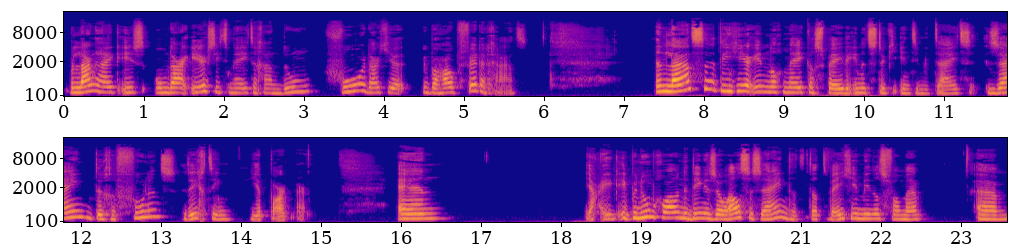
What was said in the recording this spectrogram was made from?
belangrijk is om daar eerst iets mee te gaan doen voordat je überhaupt verder gaat. Een laatste die hierin nog mee kan spelen in het stukje intimiteit zijn de gevoelens richting je partner. En ja, ik, ik benoem gewoon de dingen zoals ze zijn. Dat, dat weet je inmiddels van me. Ehm,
